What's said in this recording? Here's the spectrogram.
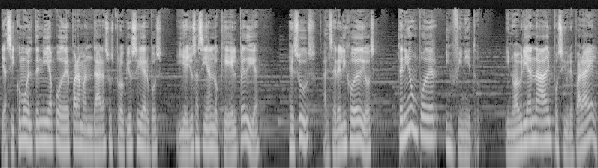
y así como él tenía poder para mandar a sus propios siervos y ellos hacían lo que él pedía, Jesús, al ser el Hijo de Dios, tenía un poder infinito y no habría nada imposible para él.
